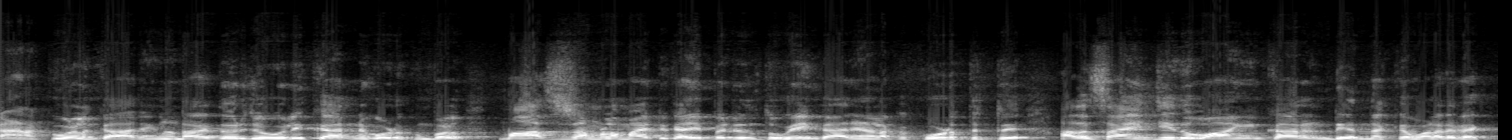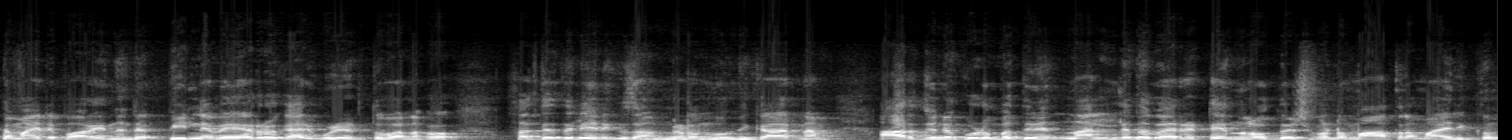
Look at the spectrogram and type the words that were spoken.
കണക്കുകളും കാര്യങ്ങളും ഉണ്ട് അതായത് ഒരു ജോലിക്കാരന് കൊടുക്കുമ്പോൾ മാസ ശമ്പളമായിട്ട് കൈപ്പറ്റുന്ന തുകയും കാര്യങ്ങളൊക്കെ കൊടുത്തിട്ട് അത് സൈൻ ചെയ്ത് വാങ്ങിക്കാറുണ്ട് എന്നൊക്കെ വളരെ വ്യക്തമായിട്ട് പറയുന്നുണ്ട്. പിന്നെ വേറൊരു കാര്യം കൂടി എടുത്തു പറഞ്ഞപ്പോൾ സത്യത്തിൽ എനിക്ക് സങ്കടം തോന്നി. കാരണം അർജുന കുടുംബത്തിന് നല്ലത് വരട്ടെ എന്നുള്ള ഉദ്ദേശം കൊണ്ട് മാത്രമായിരിക്കും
